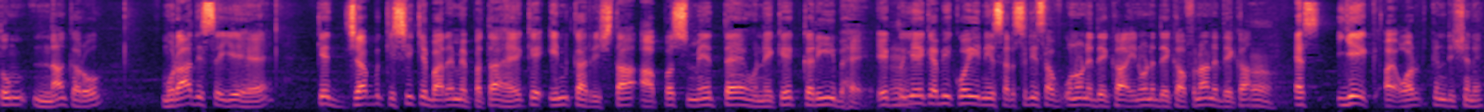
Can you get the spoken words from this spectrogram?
तुम ना करो। मुराद इससे ये है कि जब किसी के बारे में पता है कि इनका रिश्ता आपस में तय होने के करीब है। एक तो ये है कि अभी कोई नहीं सरसरी सब उन्होंने देखा इन्होंने देखा फला ने देखा ऐस ये एक और कंडीशन है।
